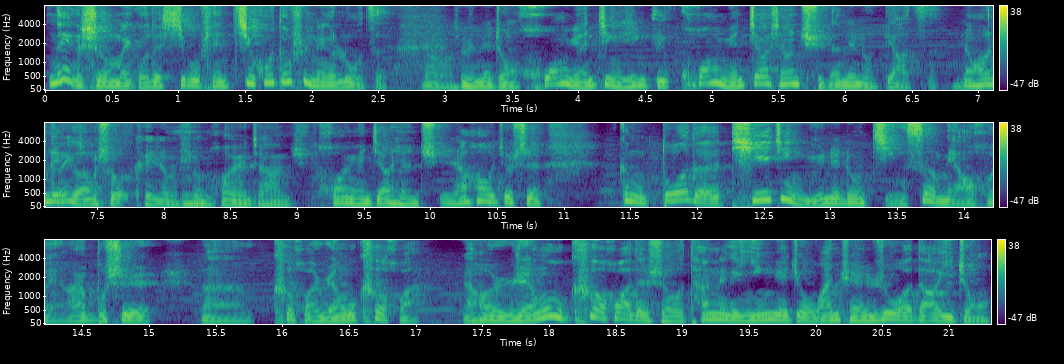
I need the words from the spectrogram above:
那个时候美国的西部片几乎都是那个路子，嗯，就是那种荒原进行荒原交响曲的那种调子，然后那个可以这么说，可以这么说，荒原交响曲，荒原交响曲，然后就是。更多的贴近于那种景色描绘，而不是呃刻画人物刻画。然后人物刻画的时候，他那个音乐就完全弱到一种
